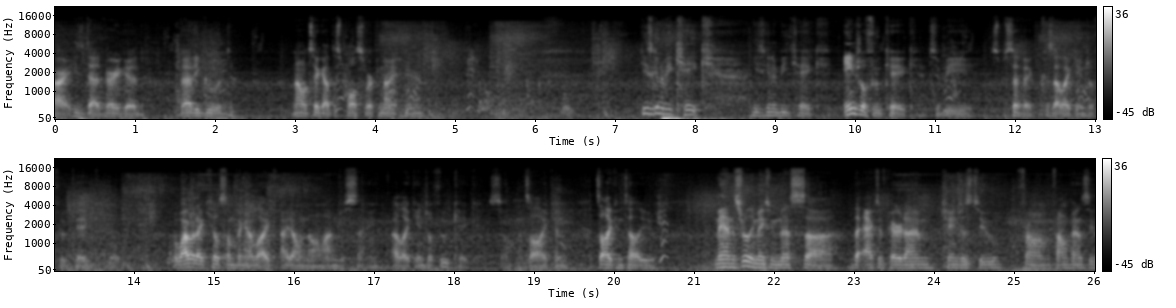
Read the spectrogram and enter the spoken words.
Alright, he's dead. Very good. Very good. Now we'll take out this Pulsework Knight here. He's gonna be cake. He's gonna be cake. Angel food cake, to be specific, because I like angel food cake. But why would I kill something I like? I don't know. I'm just saying. I like angel food cake, so that's all I can. That's all I can tell you. Man, this really makes me miss uh, the active paradigm changes too from Final Fantasy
